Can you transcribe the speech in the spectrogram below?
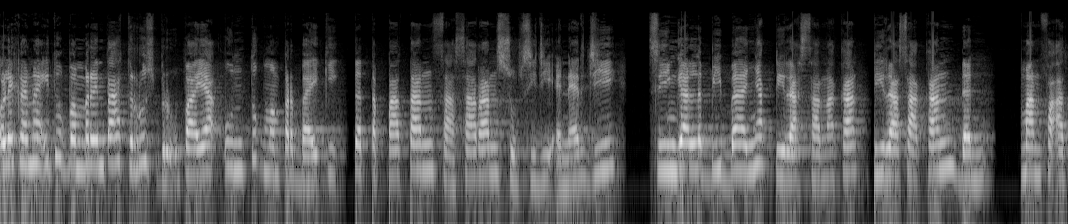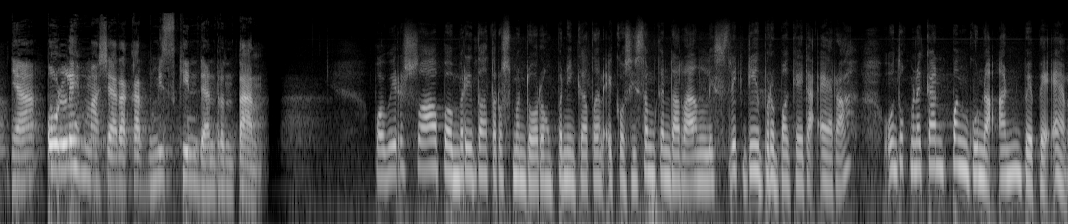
Oleh karena itu, pemerintah terus berupaya untuk memperbaiki ketepatan sasaran subsidi energi sehingga lebih banyak dirasakan, dirasakan dan manfaatnya oleh masyarakat miskin dan rentan. Pemirsa, pemerintah terus mendorong peningkatan ekosistem kendaraan listrik di berbagai daerah untuk menekan penggunaan BBM.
